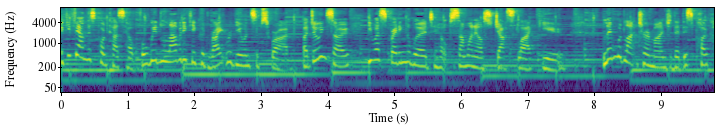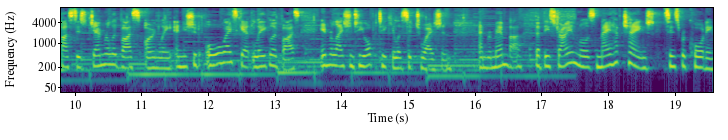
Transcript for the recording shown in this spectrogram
If you found this podcast helpful, we'd love it if you could rate, review, and subscribe. By doing so, you are spreading the word to help someone else just like you. Lynn would like to remind you that this podcast is general advice only, and you should always get legal advice in relation to your particular situation. And remember that the Australian laws may have changed since recording.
